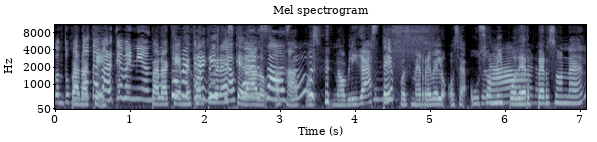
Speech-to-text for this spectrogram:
con tu ¿Para qué? ¿para qué venías? para No, tú que me mejor te hubieras quedado. fuerzas, Ajá, ¿no? pues me obligaste, pues me revelo. O sea, uso mi poder personal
